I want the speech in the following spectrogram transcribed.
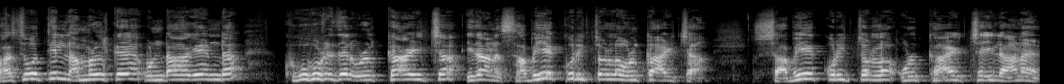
വാസ്തവത്തിൽ നമ്മൾക്ക് ഉണ്ടാകേണ്ട കൂടുതൽ ഉൾക്കാഴ്ച ഇതാണ്. സഭയെക്കുറിച്ചുള്ള ഉൾക്കാഴ്ച. സഭയെക്കുറിച്ചുള്ള ഉൾക്കാഴ്ചയിലാണ്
